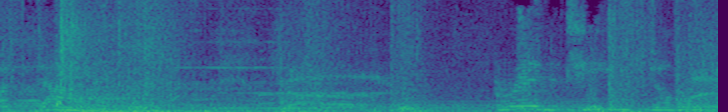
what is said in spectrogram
Shut down. Red team double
